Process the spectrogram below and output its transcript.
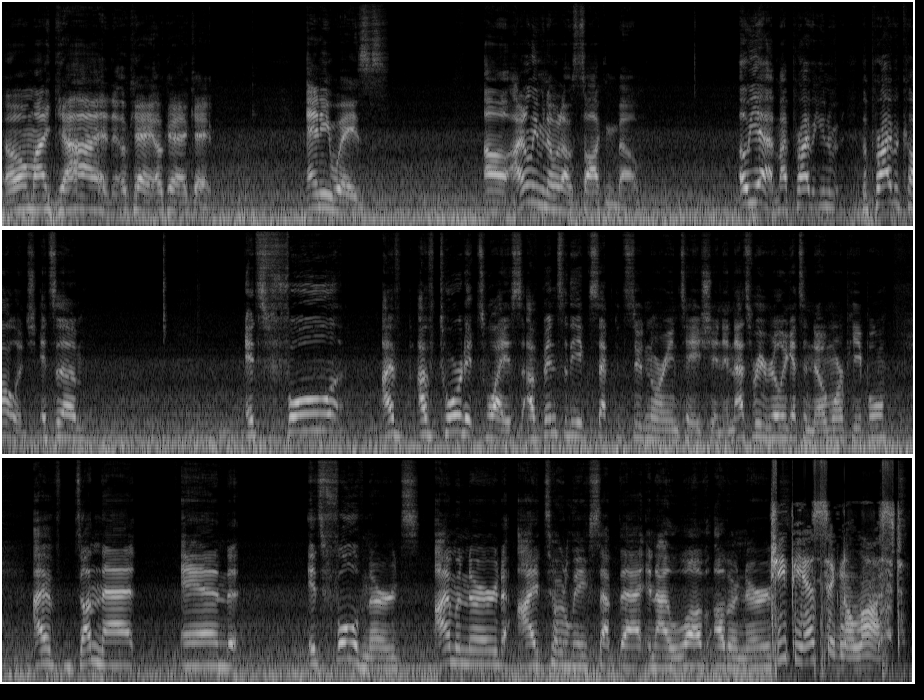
oh my god. Okay, okay, okay. Anyways, uh, I don't even know what I was talking about. Oh yeah, my private uni- the private college. It's a, um, it's full. I've I've toured it twice. I've been to the accepted student orientation, and that's where you really get to know more people. I've done that, and it's full of nerds. I'm a nerd. I totally accept that, and I love other nerds. GPS signal lost.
